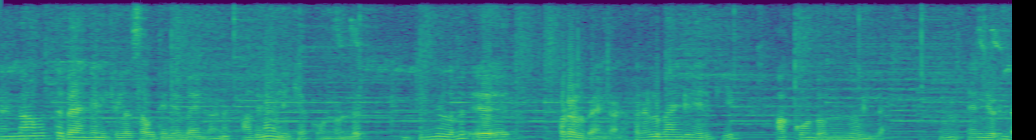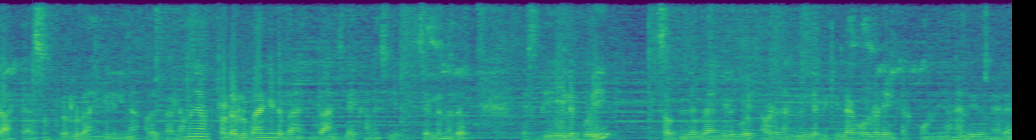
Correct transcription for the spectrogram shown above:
രണ്ടാമത്തെ ബാങ്ക് എനിക്കുള്ള സൗത്ത് ഇന്ത്യൻ ബാങ്കാണ് അതിനും എനിക്ക് അക്കൗണ്ട് ഉണ്ട്. പിന്നുള്ളത് ഫെഡറൽ ബാങ്കാണ് ഫെഡറൽ ബാങ്കിൽ എനിക്ക് അക്കൗണ്ട് ഒന്നുമില്ല. എന്റെ ഒരു ഡാറ്റാസും ഫെഡറൽ ബാങ്കിലില്ല അത് കാരണം ഞാൻ ഫെഡറൽ ബാങ്കിന്റെ ബ്രാഞ്ചിലേക്കാണ് ചെല്ലുന്നത്. എസ് ബി ഐയിൽ പോയി സൗത്ത് ഇന്ത്യൻ ബാങ്കിൽ പോയി അവിടെ രണ്ടും ലഭിക്കില്ല. ഓൾറെഡി എനിക്ക് അക്കൗണ്ട് ഞാൻ എന്ത് ചെയ്യുന്നത്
